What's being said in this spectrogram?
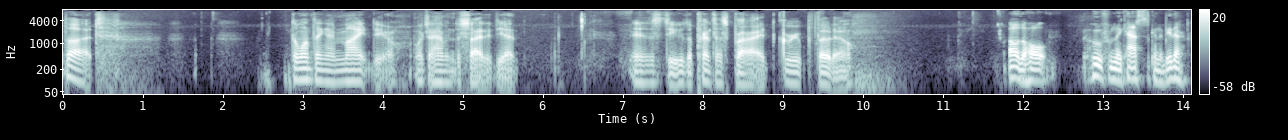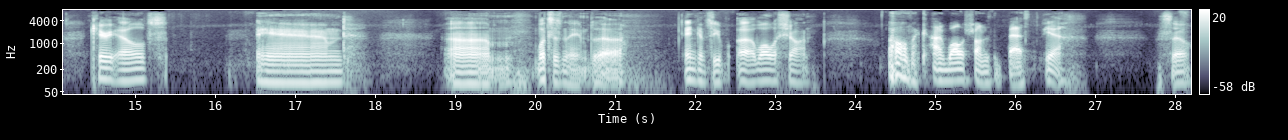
But the one thing I might do, which I haven't decided yet, is do the Princess Bride group photo. Oh, the whole who from the cast is going to be there? Cary Elwes and um, what's his name? The inconceivable uh, Wallace Shawn. Oh my God, Wallace Shawn is the best. Yeah. So,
